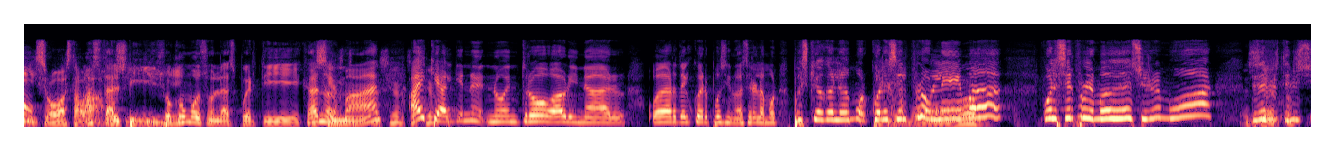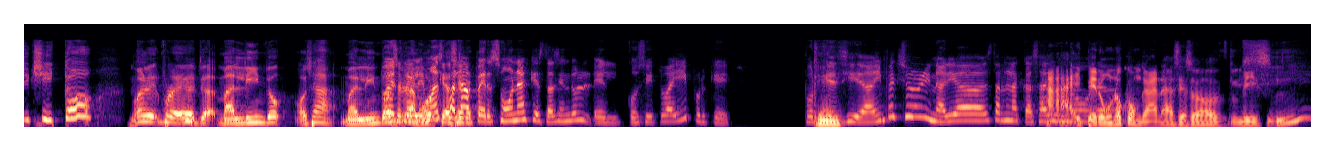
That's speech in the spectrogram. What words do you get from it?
el piso, hasta abajo. Hasta el sí. piso, como son las puerticas, Es cierto, normal. es cierto, es Ay, que alguien eh, no entró a orinar o a dar del cuerpo, sino a hacer el amor. Pues que haga el amor. ¿Cuál es el el problema? amor. ¿Cuál es el problema de hacer el amor? ¿De cierto. tener sexito? ¿Cuál es el pro- Más lindo, o sea, más lindo Pues el hacer el problema amor es que para hacer. la persona que está haciendo el, el cosito ahí porque, porque ¿Qué? si da infección urinaria estar en la casa de Ay, uno, pero ¿verdad? uno con ganas, eso, Liz. Sí.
